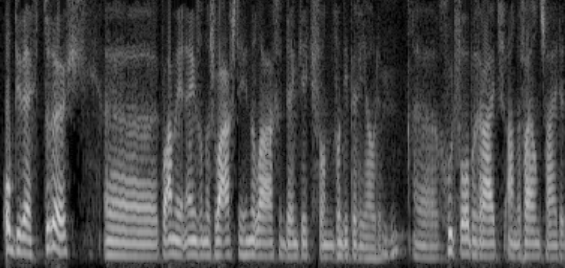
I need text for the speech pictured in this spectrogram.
Op die weg terug kwamen we in een van de zwaarste hinderlagen, denk ik, van, van die periode. uh, goed voorbereid aan de vijandzijde.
